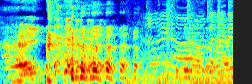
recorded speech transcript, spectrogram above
はい。次の動画で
